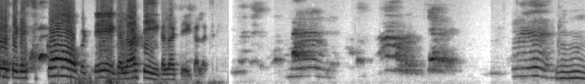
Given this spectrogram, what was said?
ಬರುತ್ತೆ ಗೈ ಸಿಕ್ಕಾಪಟ್ಟೆ ಗಲಾಟೆ ಗಲಾಟೆ ಗಲಾಟೆ. ಹ್ಮ್.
